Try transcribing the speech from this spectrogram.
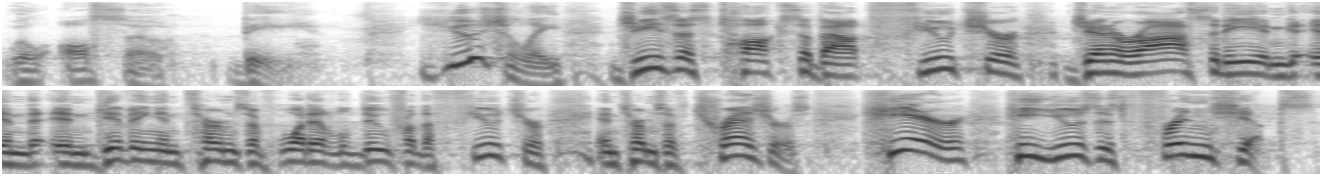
will also be. Usually, Jesus talks about future generosity and, giving in terms of what it'll do for the future, in terms of treasures. Here, he uses friendships.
